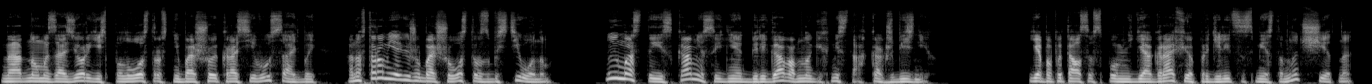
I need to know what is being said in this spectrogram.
На одном из озер есть полуостров с небольшой красивой усадьбой, а на втором я вижу большой остров с бастионом. Ну и мосты из камня соединяют берега во многих местах, как же без них. Я попытался вспомнить географию, определиться с местом, но тщетно.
